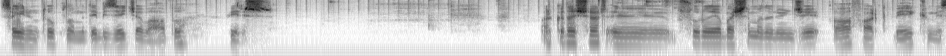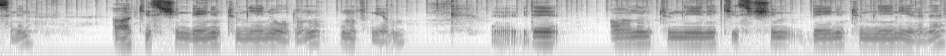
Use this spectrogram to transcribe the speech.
sayının toplamı da bize cevabı verir. Arkadaşlar e, soruya başlamadan önce A fark B kümesinin A kesişim B'nin tümleyeni olduğunu unutmayalım. E, bir de A'nın tümleyeni kesişim B'nin tümleyeni yerine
